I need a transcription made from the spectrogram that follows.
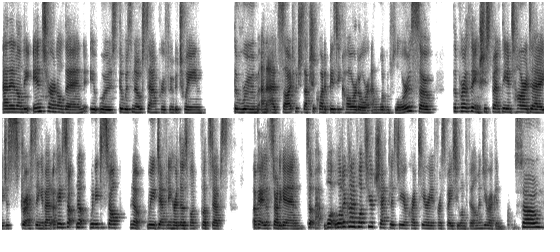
And then on the internal, then it was there was no soundproofing between the room and outside, which is actually quite a busy corridor and wooden floors. So the poor thing, she spent the entire day just stressing about, okay, stop. No, we need to stop. No, we definitely heard those footsteps. Okay, let's start again. So what, what are kind of, what's your checklist or your criteria for a space you want to film in, do you reckon? So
